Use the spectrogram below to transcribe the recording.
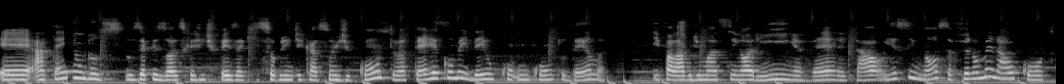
É, até em um dos, dos episódios que a gente fez aqui sobre indicações de conto, eu até recomendei um, um conto dela e falava de uma senhorinha velha e tal. E assim, nossa, fenomenal o conto.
